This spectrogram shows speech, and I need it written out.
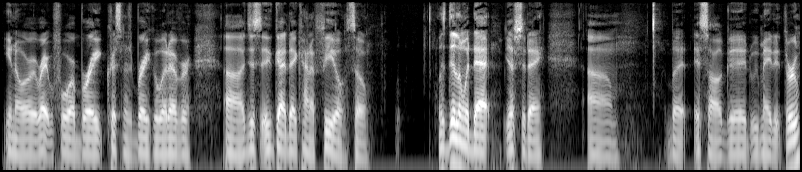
you know, or right before a break, Christmas break or whatever. Uh, just it got that kind of feel. So was dealing with that yesterday, um, but it's all good. We made it through.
